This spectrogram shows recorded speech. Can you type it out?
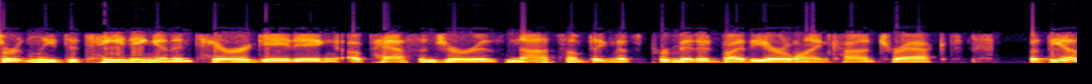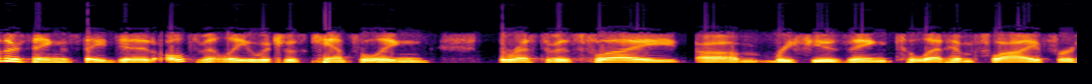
certainly, detaining and interrogating a passenger is not something that's permitted by the airline contract. But the other things they did ultimately, which was canceling the rest of his flight, um, refusing to let him fly for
